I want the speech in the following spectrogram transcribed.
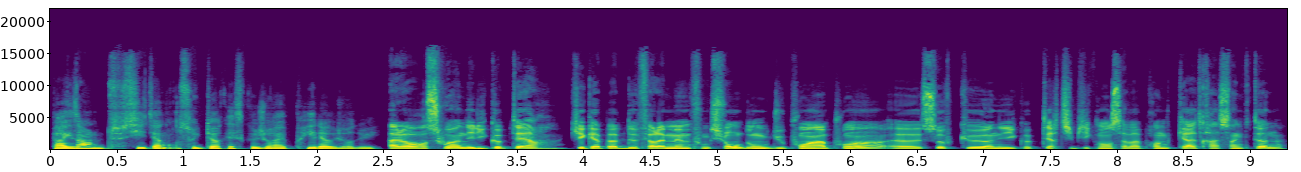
Par exemple, si tu es un constructeur, qu'est-ce que j'aurais pris là aujourd'hui? Alors, soit un hélicoptère qui est capable de faire la même fonction, donc du point à point, euh, sauf qu'un hélicoptère, typiquement, ça va prendre 4 à 5 tonnes.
